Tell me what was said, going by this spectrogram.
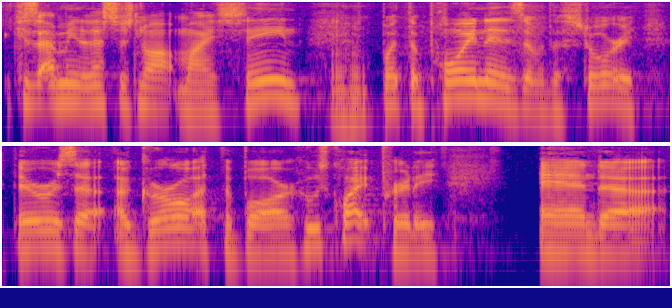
because I mean that's just not my scene. But the point is of the story, there was a, a girl at the bar who was quite pretty, and uh,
